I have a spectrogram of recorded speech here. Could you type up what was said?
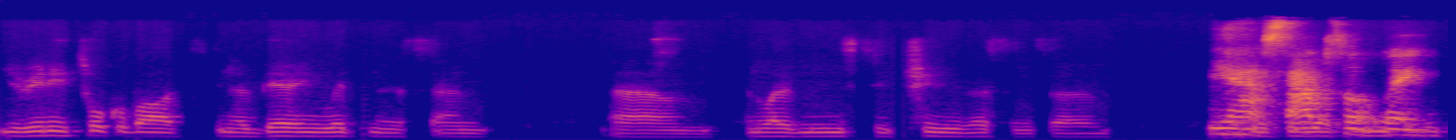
you really talk about you know bearing witness and um, and what it means to truly listen. So yes, absolutely.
